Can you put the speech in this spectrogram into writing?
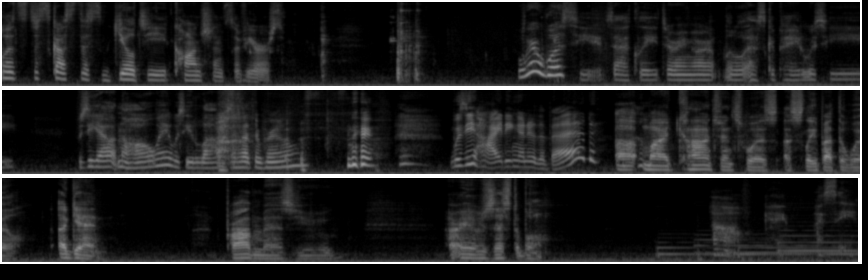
Let's discuss this guilty conscience of yours. Where was he exactly during our little escapade? Was he was he out in the hallway? Was he locked in the room? was he hiding under the bed? Uh, my conscience was asleep at the wheel. Again. Problem is, you are irresistible. Oh, okay. I see.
